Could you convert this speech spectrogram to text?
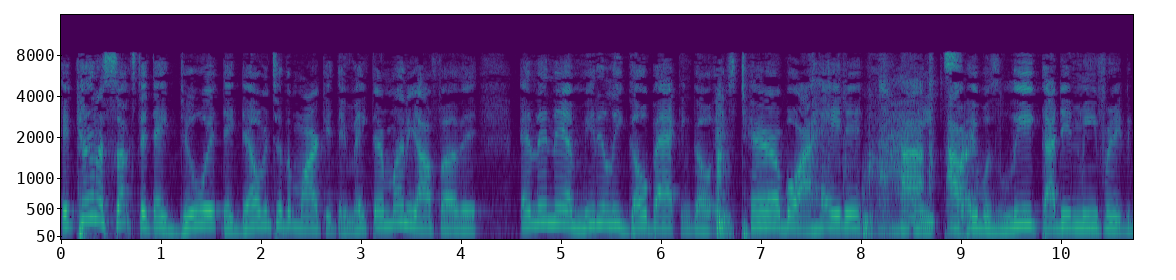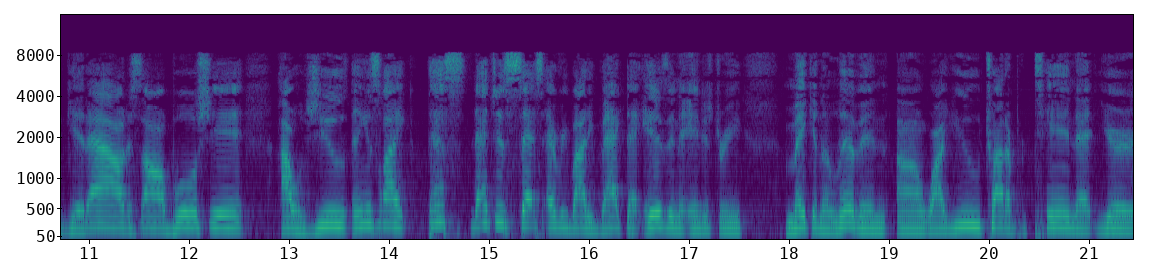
it kind of sucks that they do it. They delve into the market. They make their money off of it. And then they immediately go back and go, it's terrible. I hate it. I, I- it was leaked. I didn't mean for it to get out. It's all bullshit. I was used. And it's like, that's, that just sets everybody back that is in the industry making a living, um, while you try to pretend that you're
